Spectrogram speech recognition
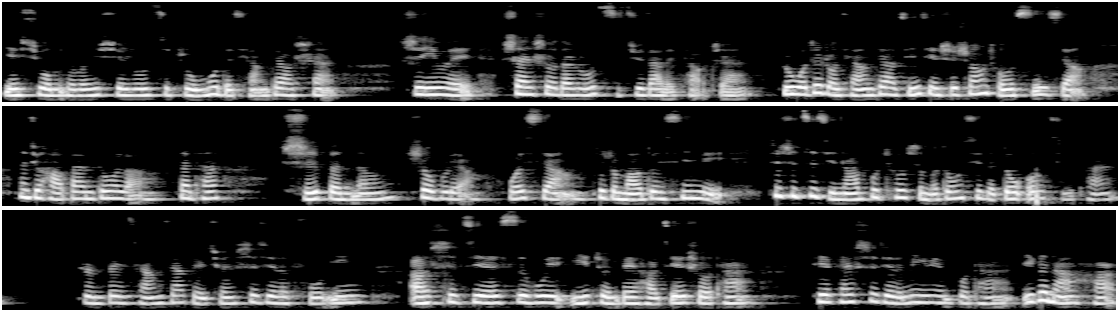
也许我们的文学如此瞩目的强调善，是因为善受到如此巨大的挑战。如果这种强调仅仅是双重思想，那就好办多了。但它使本能受不了。我想，这种矛盾心理正是自己拿不出什么东西的东欧集团。准备强加给全世界的福音，而世界似乎已准备好接受它。撇开世界的命运不谈，一个男孩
